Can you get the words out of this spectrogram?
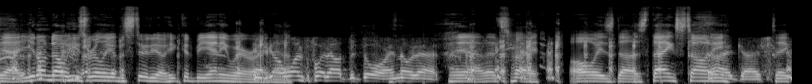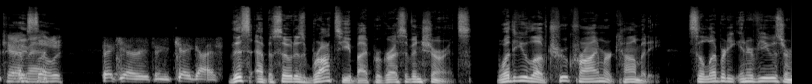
Yeah, you don't know he's really in the studio. He could be anywhere right now. He's got now. one foot out the door. I know that. Yeah, that's right. Always does. Thanks, Tony. All right, guys. Take care, Thanks, man. Tony. Take care of everything. Okay, guys. This episode is brought to you by Progressive Insurance. Whether you love true crime or comedy, celebrity interviews or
